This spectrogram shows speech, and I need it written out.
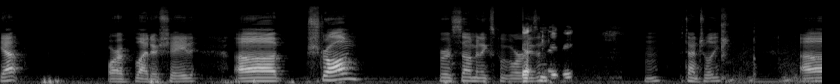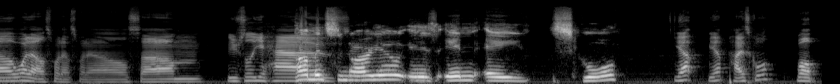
Yep. Or a lighter shade. Uh, strong, for some inexplicable Yeah, reason. maybe. Potentially. Uh, what else? What else? What else? Um, usually you have. Common scenario is in a school. Yep, yep, high school. Well,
